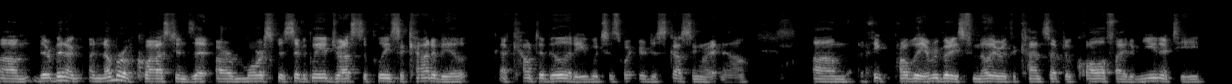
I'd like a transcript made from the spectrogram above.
Um, there have been a, a number of questions that are more specifically addressed to police accountability, accountability, which is what you're discussing right now. Um, I think probably everybody's familiar with the concept of qualified immunity.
